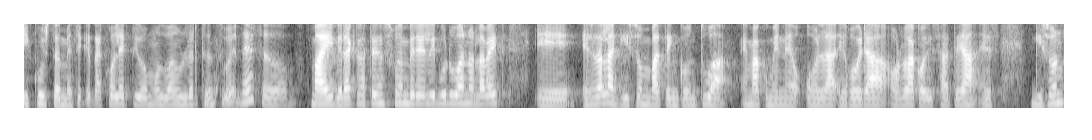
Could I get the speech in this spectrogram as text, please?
ikusten bezik eta kolektibo moduan ulertzen zuen, ez? Edo, Bai, berak esaten zuen bere liburuan nolabait, e, ez dala gizon baten kontua emakumeen hola egoera horlako izatea, ez gizon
